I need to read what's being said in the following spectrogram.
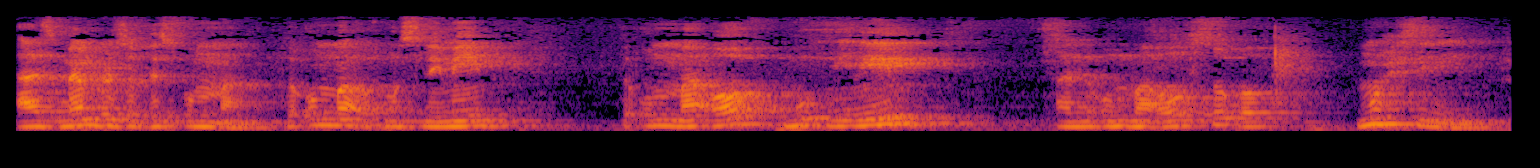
as members of this ummah. The ummah of Muslimin, the ummah of mu'mineen, and the ummah also of muhsinin.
